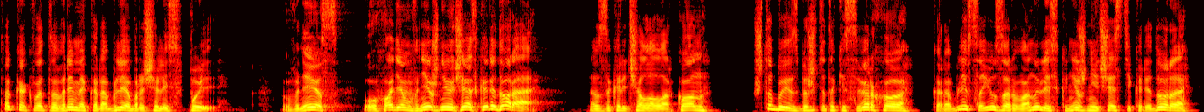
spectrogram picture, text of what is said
так как в это время корабли обращались в пыль. «Вниз! Уходим в нижнюю часть коридора!» – закричал Аларкон, чтобы избежать атаки сверху, корабли Союза рванулись к нижней части коридора,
